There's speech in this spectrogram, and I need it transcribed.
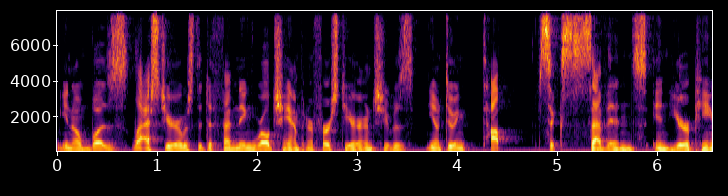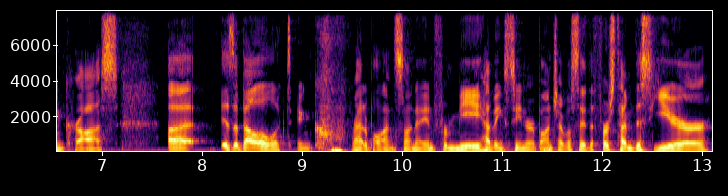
you know, was last year was the defending world champ in her first year, and she was you know doing top six sevens in European cross. Uh, Isabella looked incredible on Sunday, and for me, having seen her a bunch, I will say the first time this year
